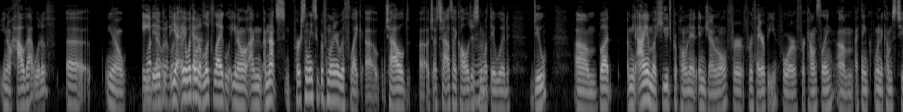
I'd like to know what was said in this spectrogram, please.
you know how that would have uh, you know aided yeah like, what that would have looked like you know i'm i'm not personally super familiar with like uh, child uh, a child psychologist Mhm. and what they would do um, but I mean, I am a huge proponent in general for, for therapy, for for counseling. Um, I think when it comes to,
